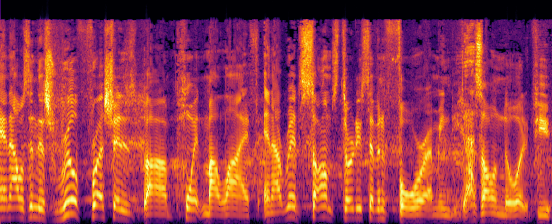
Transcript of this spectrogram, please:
And I was in this real frustrated uh, point in my life, and I read Psalms 37 4. I mean, you guys all know it. If you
